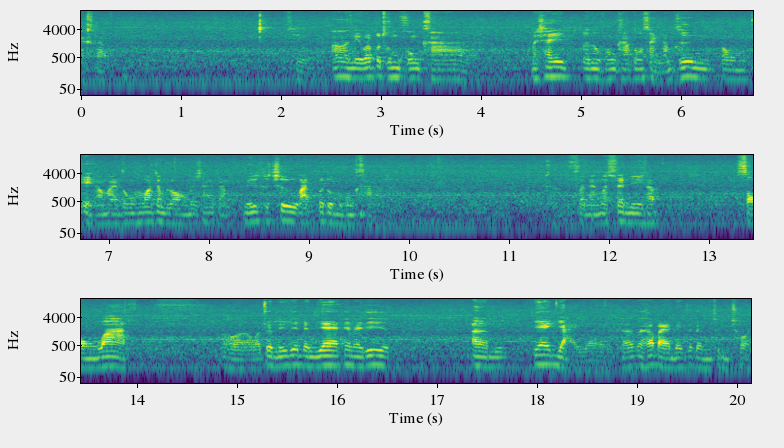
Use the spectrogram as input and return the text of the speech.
นะครับอ๋อนี่วัดปทุมคงคาไม่ใช่ปทุมคงคาตรงแสงน้ำผึ้งตรงเอกมัยตรงพระว่าจำลองไม่ใช่ครับนี่คือชื่อวัดปทุมคงคาแสดงว่าเส้นนี้ครับทรงวาดอ๋อวัดจุดนี้จะเป็นแยกใช่ไหมที่เออแยกใหญ่เลยแล้วเข้าไปนี่จะเป็นชุมชน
